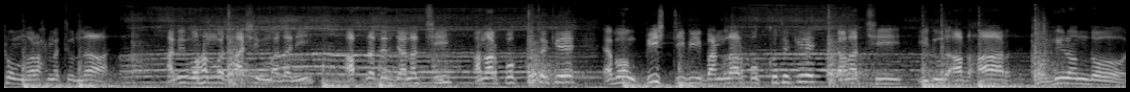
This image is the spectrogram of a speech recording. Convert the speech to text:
আলাইকুম রহমতুল্লাহ আমি মোহাম্মদ হাশিম মাদানি, আপনাদের জানাচ্ছি আমার পক্ষ থেকে এবং পিস টিভি বাংলার পক্ষ থেকে জানাচ্ছি ঈদুল আধার অভিনন্দন।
